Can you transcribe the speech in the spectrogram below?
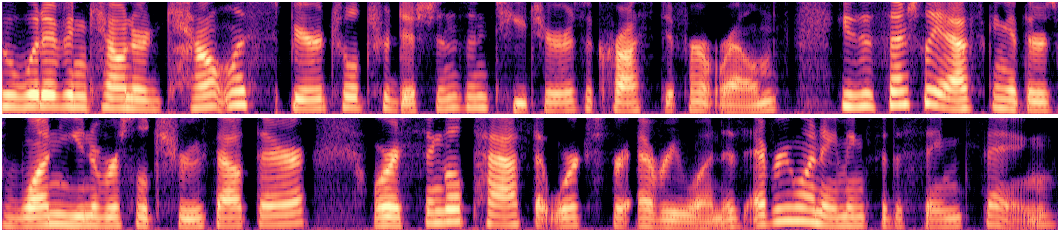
who would have encountered countless spiritual traditions and teachers across different realms. He's essentially asking if there's one universal truth out there or a single path that works for everyone. Is everyone aiming for the same thing?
